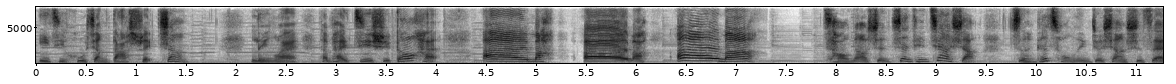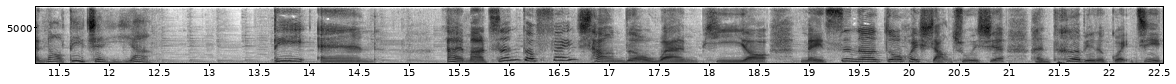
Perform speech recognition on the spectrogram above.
以及互相打水仗。另外，他们还继续高喊：“艾玛，艾玛，艾玛！”吵闹声震天价响，整个丛林就像是在闹地震一样。The end。艾玛真的非常的顽皮哟，每次呢都会想出一些很特别的诡计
